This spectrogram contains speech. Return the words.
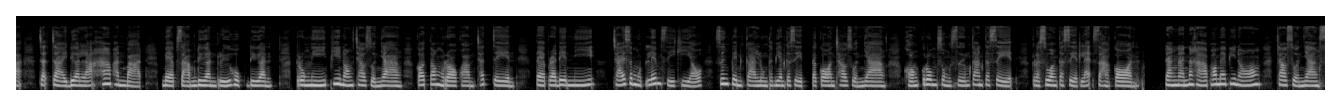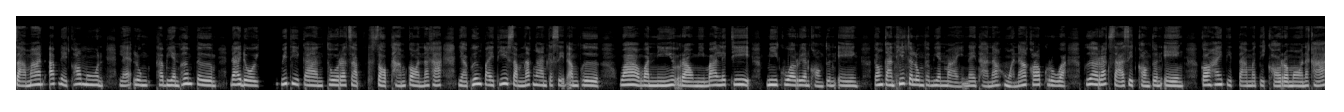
จะจ่ายเดือนละ 5,000 บาท แบบ 3 เดือนหรือ 6 เดือน ตรงนี้พี่น้องชาวสวนยางก็ต้องรอความชัดเจน แต่ประเด็นนี้ใช้สมุดเล่มสีเขียว ซึ่งเป็นการลงทะเบียนเกษตรกรชาวสวนยาง ของกรมส่งเสริมการเกษตร กระทรวงเกษตรและสหกรณ์ดังนั้นนะคะ พ่อแม่พี่น้อง ชาวสวนยางสามารถอัปเดตข้อมูล และลงทะเบียนเพิ่มเติม ได้โดยวิธีการโทรศัพท์สอบถามก่อนนะคะ อย่าเพิ่งไปที่สำนักงานเกษตรอำเภอ ว่าวันนี้เรามีบ้านเลขที่ มีครัวเรือนของตนเอง ต้องการที่จะลงทะเบียนใหม่ในฐานะหัวหน้าครอบครัว เพื่อรักษาสิทธิ์ของตนเอง ก็ให้ติดตามมติคอรมอนะคะ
